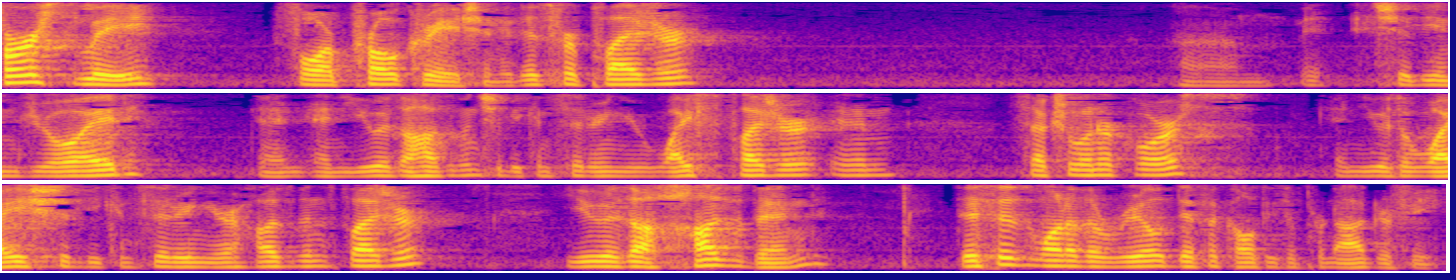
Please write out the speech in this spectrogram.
firstly, for procreation. It is for pleasure. Um, it should be enjoyed, and, and you as a husband should be considering your wife's pleasure in sexual intercourse, and you as a wife should be considering your husband's pleasure. You as a husband, this is one of the real difficulties of pornography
